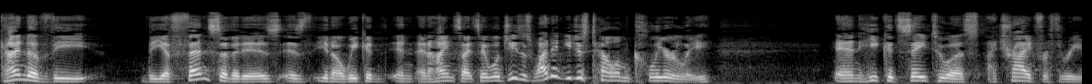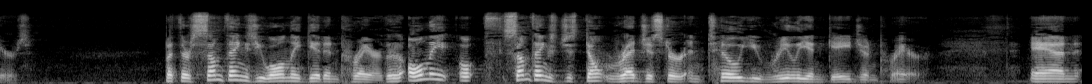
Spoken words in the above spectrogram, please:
kind of the the offense of it is is you know we could in, in hindsight say well jesus why didn't you just tell him clearly? And he could say to us i tried for three years but there's some things you only get in prayer there's only oh, some things just don't register until you really engage in prayer And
